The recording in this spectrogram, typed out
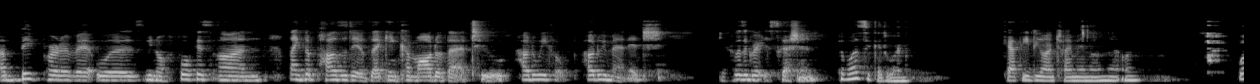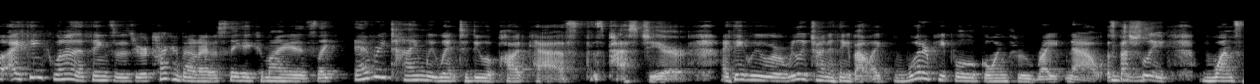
a big part of it was, you know, focus on like the positive that can come out of that too. How do we cope? How do we manage? It was a great discussion. It was a good one. Kathy, do you want to chime in on that one? Well, I think one of the things as we were talking about, I was thinking, Camaya, is like every time we went to do a podcast this past year, I think we were really trying to think about like what are people going through right now, mm-hmm. especially mm-hmm. once.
